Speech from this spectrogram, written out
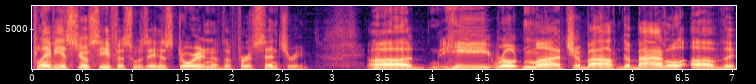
Flavius Josephus was a historian of the first century. Uh, he wrote much about the battle of the,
